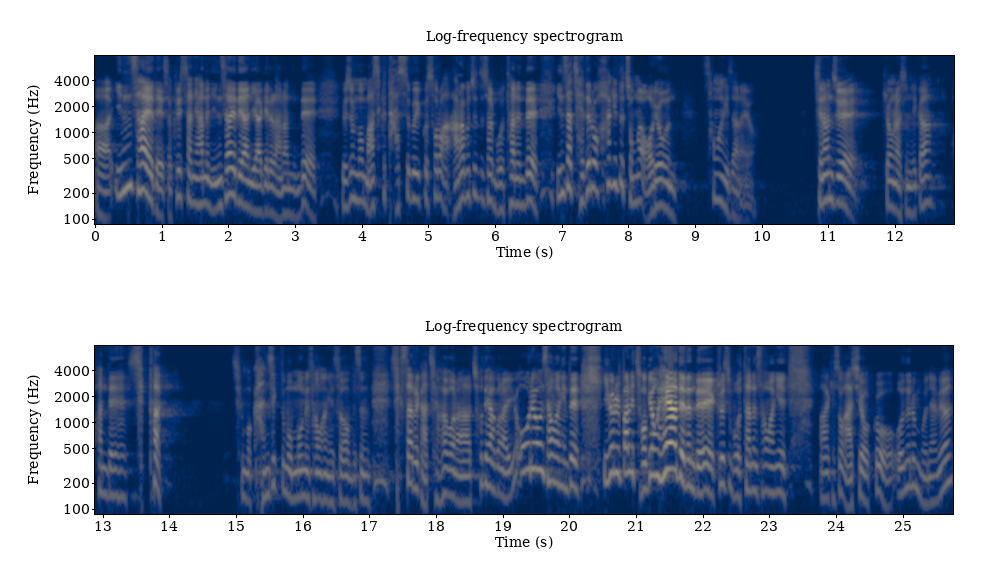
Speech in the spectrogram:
어, 인사에 대해서 크리스찬이 하는 인사에 대한 이야기를 나눴는데 요즘 뭐 마스크 다 쓰고 있고 서로 알아보지도 잘 못하는데 인사 제대로 하기도 정말 어려운 상황이잖아요. 지난주에 기억나십니까? 환대 식탁. 지금 뭐 간식도 못 먹는 상황에서 무슨 식사를 같이 하거나 초대하거나 이게 어려운 상황인데 이거를 빨리 적용해야 되는데 그러지 못하는 상황이 아, 계속 아쉬웠고 오늘은 뭐냐면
